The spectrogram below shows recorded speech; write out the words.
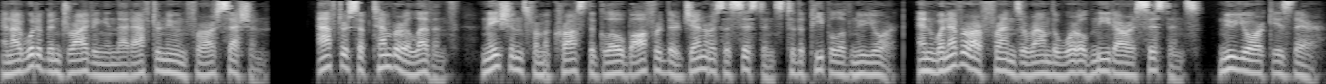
and I would have been driving in that afternoon for our session. After September 11th, nations from across the globe offered their generous assistance to the people of New York. And whenever our friends around the world need our assistance, New York is there.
